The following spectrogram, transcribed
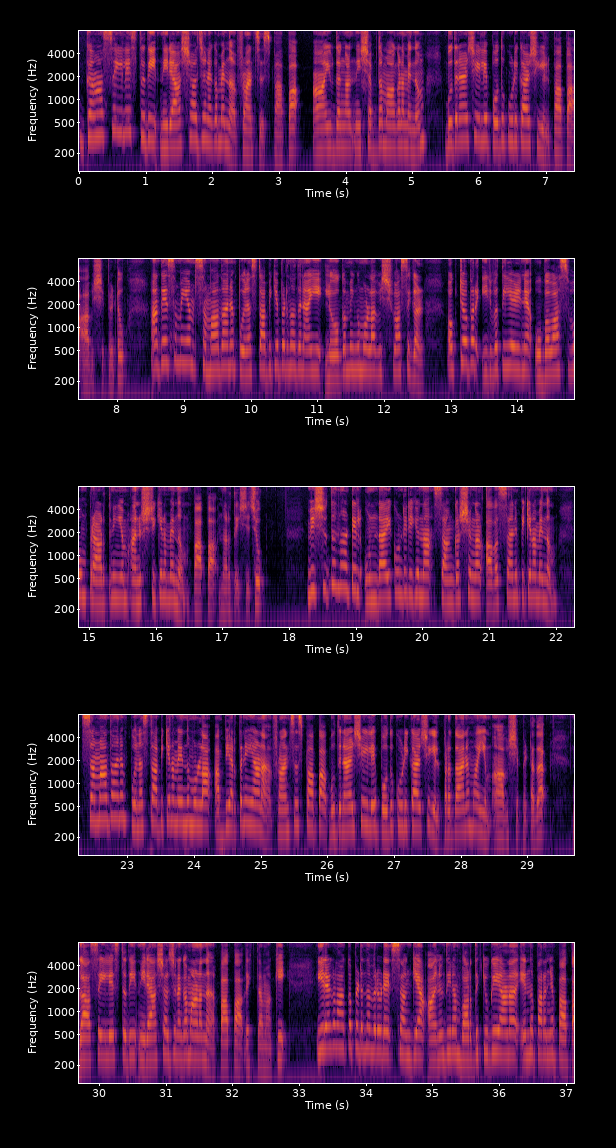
ഗാസയിലെ സ്ഥിതി നിരാശാജനകമെന്ന് ഫ്രാൻസിസ് പാപ്പ. ആയുധങ്ങൾ നിശബ്ദമാകണമെന്നും ബുധനാഴ്ചയിലെ പൊതുകൂടിക്കാഴ്ചയിൽ പാപ്പ ആവശ്യപ്പെട്ടു. അതേസമയം സമാധാനം പുനഃസ്ഥാപിക്കപ്പെടുന്നതിനായി ലോകമെങ്ങുമുള്ള വിശ്വാസികൾ ഒക്ടോബർ ഇരുപത്തിയേഴിന് ഉപവാസവും പ്രാർത്ഥനയും അനുഷ്ഠിക്കണമെന്നും പാപ്പ നിർദ്ദേശിച്ചു. വിശുദ്ധ നാട്ടിൽ ഉണ്ടായിക്കൊണ്ടിരിക്കുന്ന സംഘർഷങ്ങൾ അവസാനിപ്പിക്കണമെന്നും സമാധാനം പുനഃസ്ഥാപിക്കണമെന്നുമുള്ള അഭ്യർത്ഥനയാണ് ഫ്രാൻസിസ് പാപ്പ ബുധനാഴ്ചയിലെ പൊതുകൂടിക്കാഴ്ചയിൽ പ്രധാനമായും ആവശ്യപ്പെട്ടത്. ഗാസയിലെ സ്ഥിതി നിരാശാജനകമാണെന്ന് പാപ്പ വ്യക്തമാക്കി. ഇരകളാക്കപ്പെടുന്നവരുടെ സംഖ്യ അനുദിനം വർദ്ധിക്കുകയാണ് എന്ന് പറഞ്ഞ പാപ്പ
